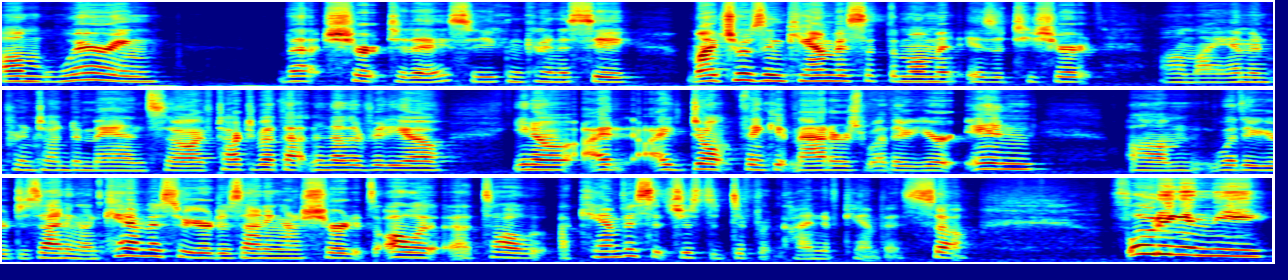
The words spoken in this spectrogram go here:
um, wearing that shirt today, so you can kind of see my chosen canvas at the moment is a t-shirt. Um, I am in print on demand, so I've talked about that in another video. You know, I, I don't think it matters whether you're in um, whether you're designing on canvas or you're designing on a shirt, it's all, it's all a canvas. It's just a different kind of canvas. So floating in the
